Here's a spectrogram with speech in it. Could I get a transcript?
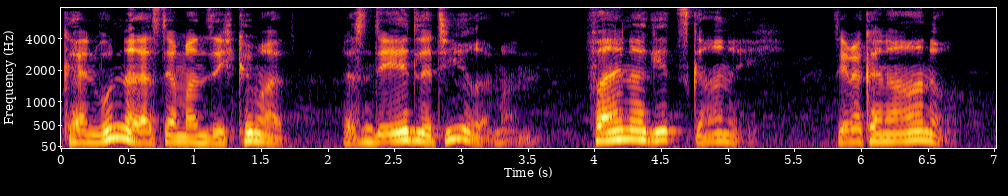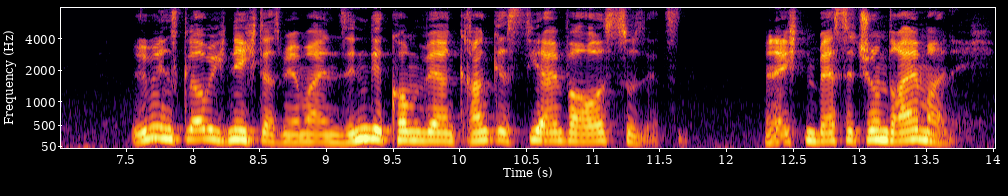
Kein Wunder, dass der Mann sich kümmert. Das sind edle Tiere, Mann. Feiner geht's gar nicht. Sie haben ja keine Ahnung. Übrigens glaube ich nicht, dass mir mal in den Sinn gekommen wäre, ein krankes Tier einfach auszusetzen. Einen echten Basset schon dreimal nicht.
